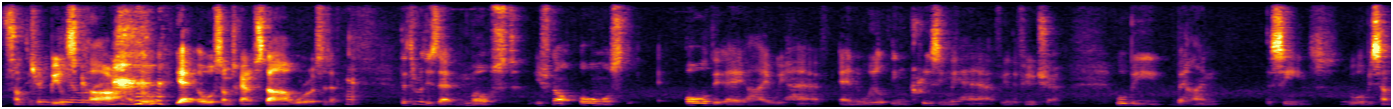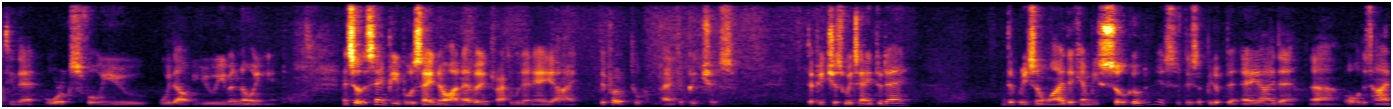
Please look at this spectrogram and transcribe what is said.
something that builds cars, or, yeah, or some kind of Star Wars. The truth is that most, if not almost all the AI we have and will increasingly have in the future will be behind the scenes. It will be something that works for you without you even knowing it. And so the same people who say, no, I never interacted with any AI, they probably took plenty of pictures. The pictures we take today, the reason why they can be so good is there's a bit of AI there uh, all the time.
